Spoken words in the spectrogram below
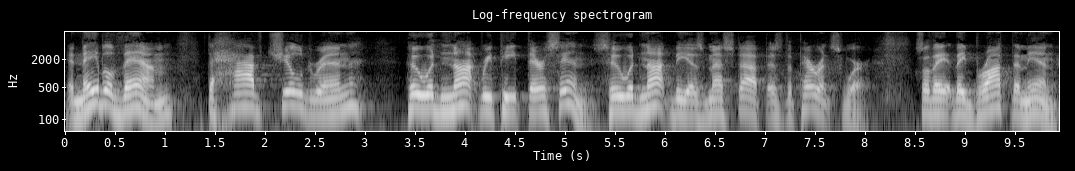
enable them to have children who would not repeat their sins, who would not be as messed up as the parents were. So they, they brought them in.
